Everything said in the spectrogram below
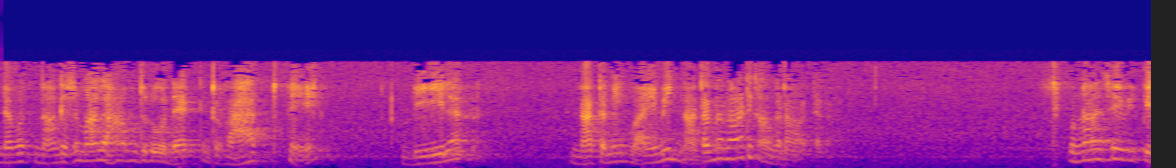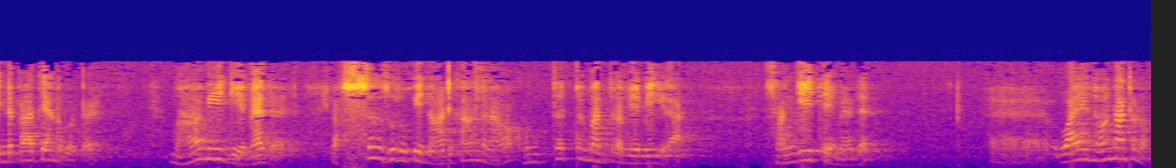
නමුත් නාගසමාල හාමුදුරුවෝ දැක්කට රහත්නේ බීලා නටමින් වයමින් නටන නාටිකාංගනාවක් කරා. උන්වහන්සේ පින්නපාත යනකොට මහා වීදියේ මැද ලස්සන සුරුපී නාටිකාංගනාවක් හොන්දට මද්ද්‍රව්‍ය බීලා සංගීතයේ මැද වයනව නටනවා.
